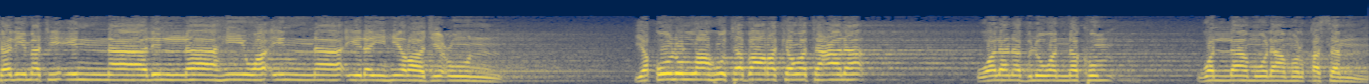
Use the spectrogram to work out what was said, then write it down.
كلمة إنا لله وإنا إليه راجعون. يقول الله تبارك وتعالى ولنبلونكم واللام لام القسم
